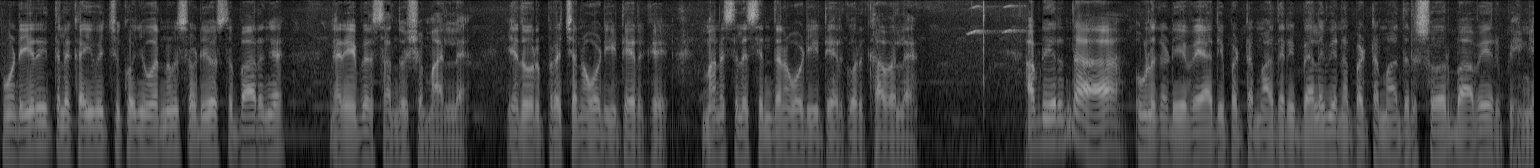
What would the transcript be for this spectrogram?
உங்களுடைய இதயத்தில் கை வச்சு கொஞ்சம் ஒரு நிமிஷம் அப்படி யோசித்து பாருங்கள் நிறைய பேர் சந்தோஷமாக இல்லை. ஏதோ ஒரு பிரச்சனை ஓடிக்கிட்டே இருக்குது மனசில் சிந்தனை ஓடிக்கிட்டே இருக்குது ஒரு கவலை. அப்படி இருந்தால் உங்களுக்கு அப்படியே வியாதிப்பட்ட மாதிரி பலவீனப்பட்ட மாதிரி சோர்வாகவே இருப்பீங்க.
